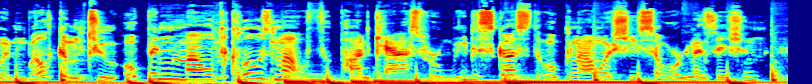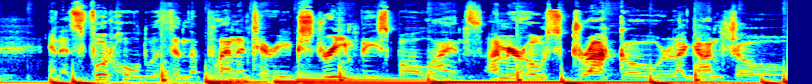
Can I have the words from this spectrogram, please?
and welcome to Open Mouth, Closed Mouth, a podcast where we discuss the Okinawa Shisa organization and its foothold within the Planetary Extreme Baseball Alliance. I'm your host, Draco Lagancho.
